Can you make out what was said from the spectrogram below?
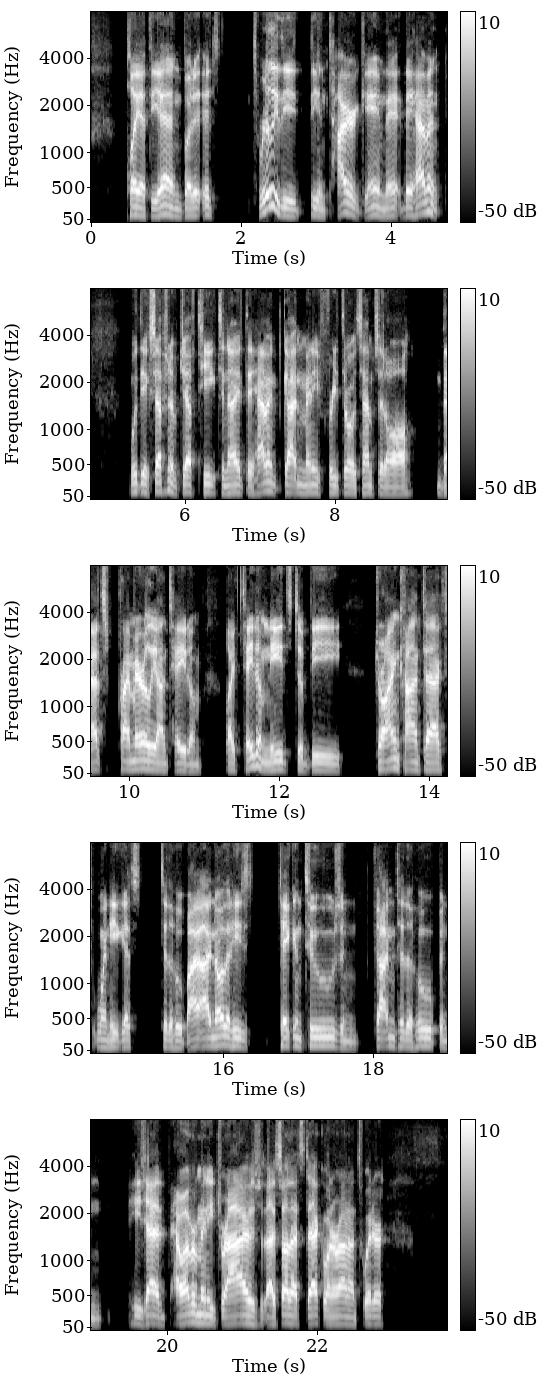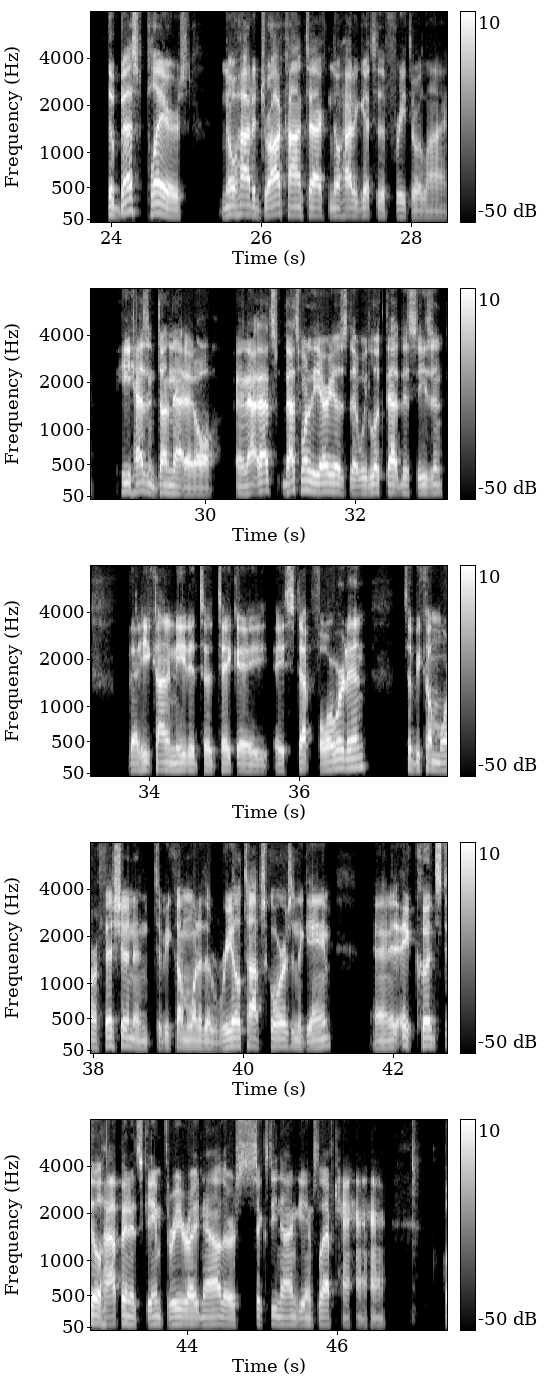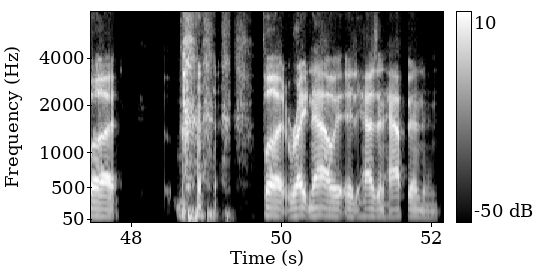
play at the end, but it, it's it's really the the entire game. They they haven't with the exception of Jeff Teague tonight, they haven't gotten many free throw attempts at all. That's primarily on Tatum. Like Tatum needs to be drawing contact when he gets to the hoop. I, I know that he's taken twos and gotten to the hoop and he's had however many drives. I saw that stat going around on Twitter. The best players know how to draw contact, know how to get to the free throw line. He hasn't done that at all. And that, that's that's one of the areas that we looked at this season that he kind of needed to take a a step forward in to become more efficient and to become one of the real top scorers in the game. And it, it could still happen. It's game three right now. There's 69 games left. but but right now it, it hasn't happened. And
